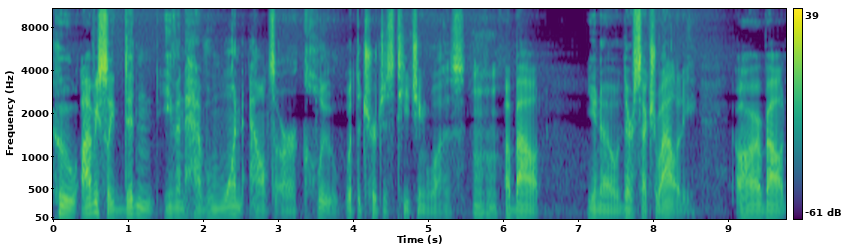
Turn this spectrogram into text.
who obviously didn't even have one ounce or a clue what the church's teaching was about, you know, their sexuality. or about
